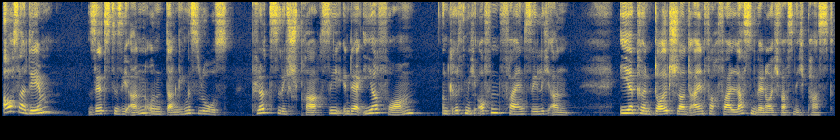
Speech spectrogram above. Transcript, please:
Außerdem setzte sie an und dann ging es los. Plötzlich sprach sie in der Ihr-Form und griff mich offen feindselig an. Ihr könnt Deutschland einfach verlassen, wenn euch was nicht passt,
